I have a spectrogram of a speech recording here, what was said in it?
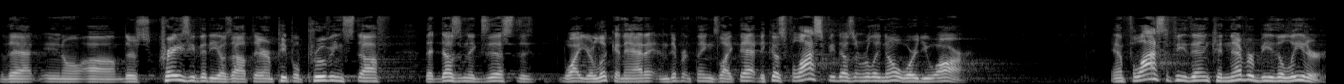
That, you know, uh, there's crazy videos out there and people proving stuff that doesn't exist. While you're looking at it and different things like that because philosophy doesn't really know where you are. And philosophy then can never be the leader.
